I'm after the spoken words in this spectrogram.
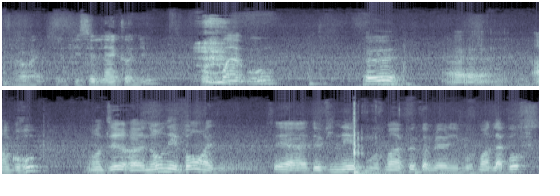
Ah ouais. Et puis c'est l'inconnu. Au point où eux, euh, en groupe, vont dire euh, nous on est bon sais, à deviner le mouvement un peu comme le- les mouvements de la bourse.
